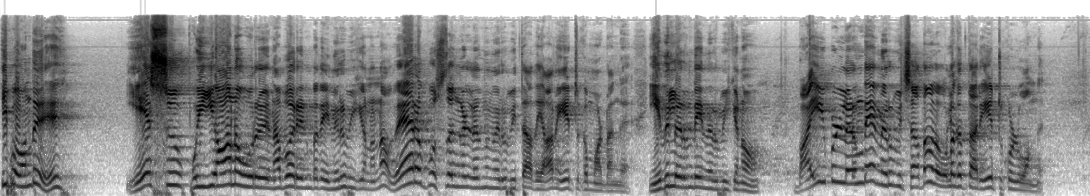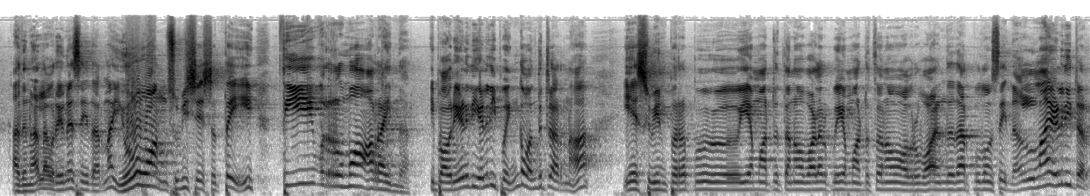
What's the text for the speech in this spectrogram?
இப்போ வந்து இயேசு பொய்யான ஒரு நபர் என்பதை நிரூபிக்கணும்னா வேற புஸ்தகங்கள்ல இருந்து நிரூபித்தா அதை யாரும் ஏற்றுக்க மாட்டாங்க. எதுல இருந்தே நிரூபிக்கணும்? பைபிள்ல இருந்தே நிரூபிச்சாதான் அதை உலகத்தார் ஏற்றுக்கொள்வாங்க. அதனால அவர் என்ன செய்தார்னா யோவான் சுவிசேஷத்தை தீவிரமாக ஆராய்ந்தார். இப்போ அவர் எழுதி எழுதி இப்போ எங்கே வந்துட்டார்னா இயேசுவின் பிறப்பு ஏமாற்றுத்தனம் வளர்ப்பு ஏமாற்றுத்தனம் அவர் வாழ்ந்தது அற்புதம் செய்தெல்லாம் எழுதிட்டார்.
